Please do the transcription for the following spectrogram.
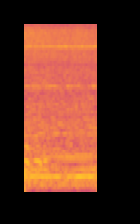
Obrigado.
